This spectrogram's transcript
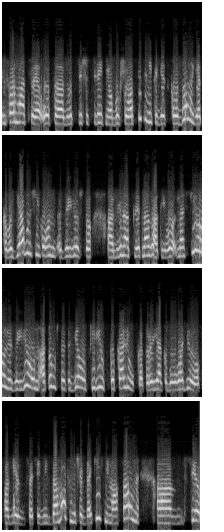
информация от 26-летнего э, бывшего воспитанника детского дома Якова Яблочника. Он заявил, что 12 э, лет назад его насиловали. Заявил он о том, что это делал Кирилл Поколюк, который якобы уводил его в подъезд соседних домов, на чердаки, снимал сауны. А, все,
